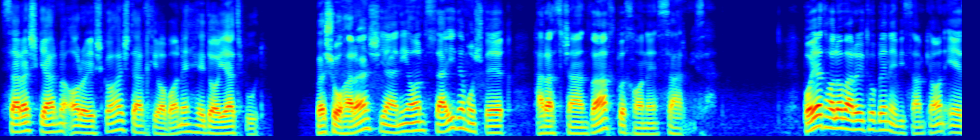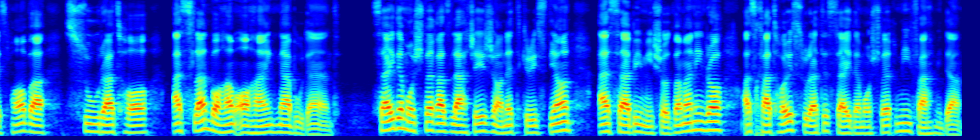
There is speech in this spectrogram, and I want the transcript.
سرش گرم آرایشگاهش در خیابان هدایت بود و شوهرش یعنی آن سعید مشفق هر از چند وقت به خانه سر می‌زد. باید حالا برای تو بنویسم که آن اسمها و صورتها اصلا با هم آهنگ نبودند. سعید مشفق از لحجه ژانت کریستیان عصبی می‌شد و من این را از خطهای صورت سعید مشفق میفهمیدم.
